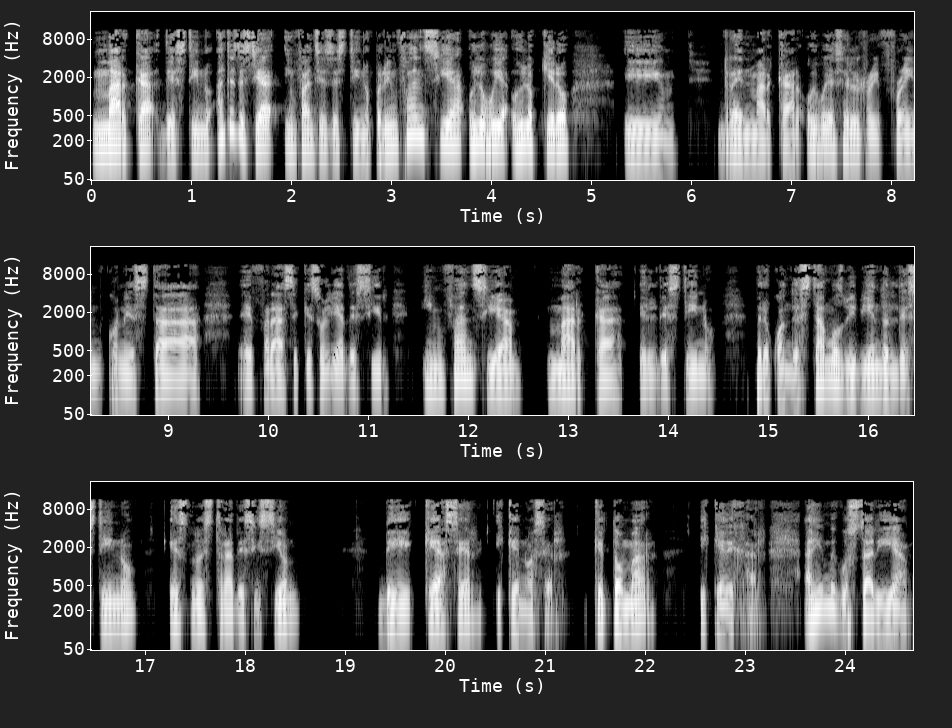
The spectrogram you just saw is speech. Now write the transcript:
marca destino. Antes decía infancia es destino, pero infancia, hoy lo voy a, hoy lo quiero eh, reenmarcar. Hoy voy a hacer el reframe con esta eh, frase que solía decir, infancia marca el destino, pero cuando estamos viviendo el destino es nuestra decisión de qué hacer y qué no hacer, qué tomar y qué dejar. A mí me gustaría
